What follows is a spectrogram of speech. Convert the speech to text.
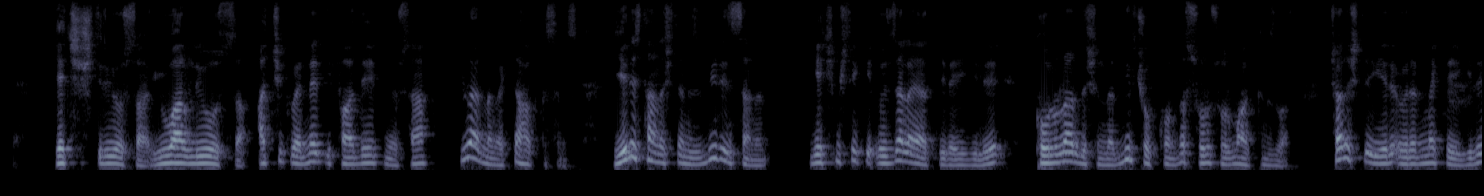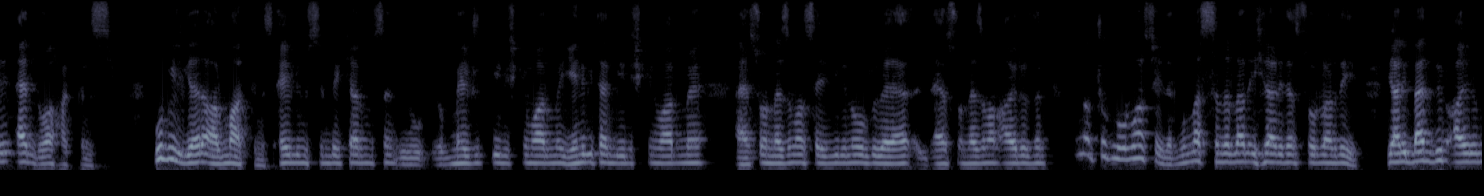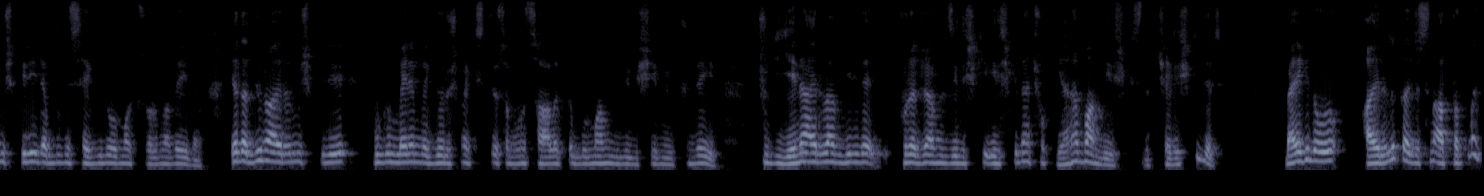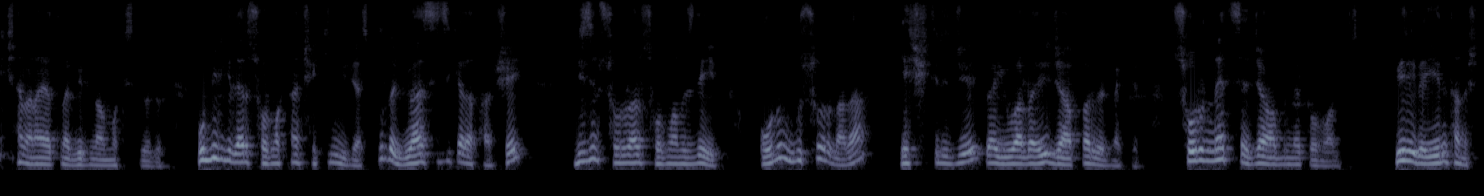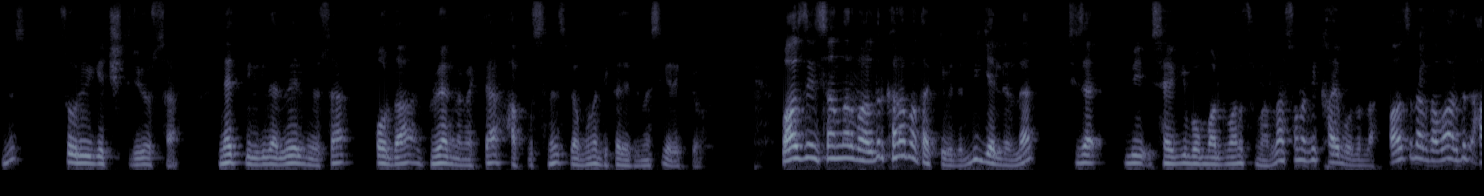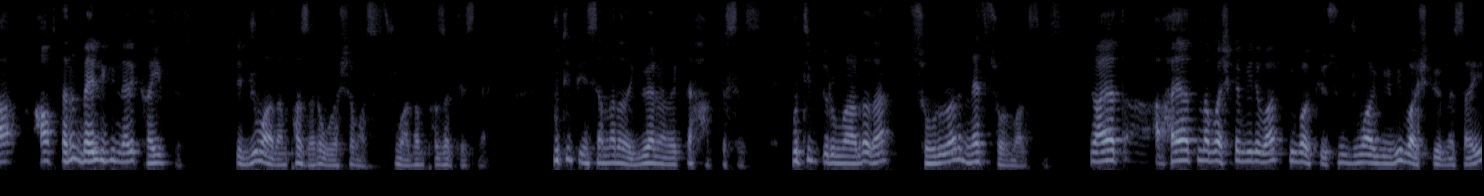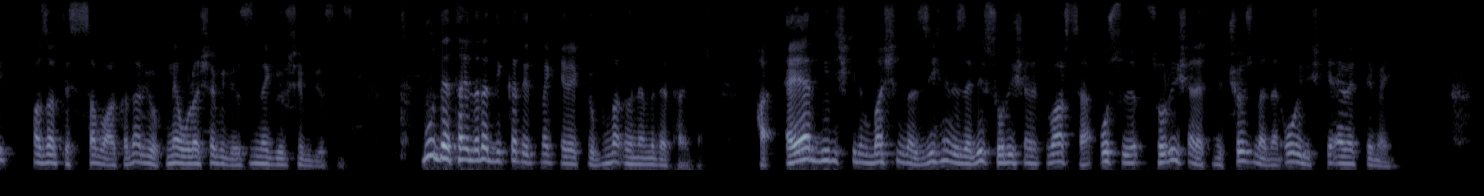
geçiştiriyorsa, yuvarlıyorsa, açık ve net ifade etmiyorsa güvenmemekte haklısınız. Yeni tanıştığınız bir insanın geçmişteki özel hayatıyla ilgili konular dışında birçok konuda soru sorma hakkınız var. Çalıştığı yeri öğrenmekle ilgili en doğal hakkınız. Bu bilgileri alma hakkınız. Evli misin, bekar mısın, mevcut bir ilişkin var mı, yeni biten bir ilişkin var mı, en son ne zaman sevgilin oldu veya en son ne zaman ayrıldın. Bunlar çok normal şeyler. Bunlar sınırları ihlal eden sorular değil. Yani ben dün ayrılmış biriyle bugün sevgili olmak zorunda değilim. Ya da dün ayrılmış biri bugün benimle görüşmek istiyorsa bunu sağlıklı bulmam gibi bir şey mümkün değil. Çünkü yeni ayrılan biriyle kuracağımız ilişki ilişkiden çok yara bandı ilişkisidir, çelişkidir. Belki de o ayrılık acısını atlatmak için hemen hayatına birini almak istiyordur. Bu bilgileri sormaktan çekinmeyeceğiz. Burada güvensizlik yaratan şey bizim soruları sormamız değil. Onun bu sorulara geçiştirici ve yuvarlayıcı cevaplar vermektir. Soru netse cevabı net olmalıdır. Biriyle yeni tanıştınız, soruyu geçiştiriyorsa, net bilgiler vermiyorsa orada güvenmemekte haklısınız ve buna dikkat edilmesi gerekiyor. Bazı insanlar vardır karabatak gibidir. Bir gelirler size bir sevgi bombardımanı sunarlar sonra bir kaybolurlar. Bazıları da vardır ha, haftanın belli günleri kayıptır. İşte cumadan pazara ulaşamazsınız. Cumadan pazartesine. Bu tip insanlara da güvenmemekte haklısınız. Bu tip durumlarda da soruları net sormalısınız. Şimdi hayat, hayatında başka biri var. Bir bakıyorsunuz cuma günü bir başlıyor mesai. Pazartesi sabaha kadar yok. Ne ulaşabiliyorsunuz ne görüşebiliyorsunuz. Bu detaylara dikkat etmek gerekiyor. Bunlar önemli detaylar. Eğer bir ilişkinin başında zihninizde bir soru işareti varsa o soru işaretini çözmeden o ilişkiye evet demeyin.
